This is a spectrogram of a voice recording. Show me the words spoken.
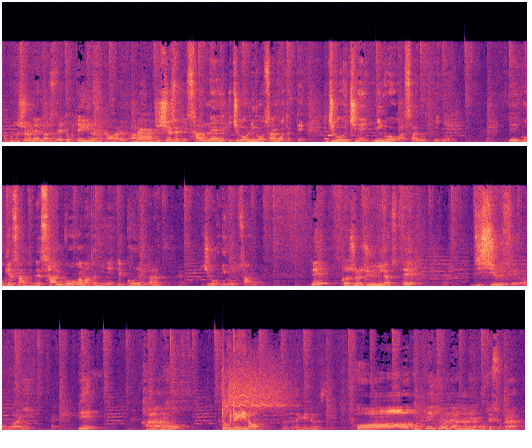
あ今年の年末で特定技能に変わる。あの実習生って3年1号2号3号だって。1号1年2号が3 2年。で合計3年。で3号がまた2年。で5年だな、1号2号3号。で今年の12月で実習生は終わり、でからの？特定の特的のおお特定技能になるためにはこのテストから。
